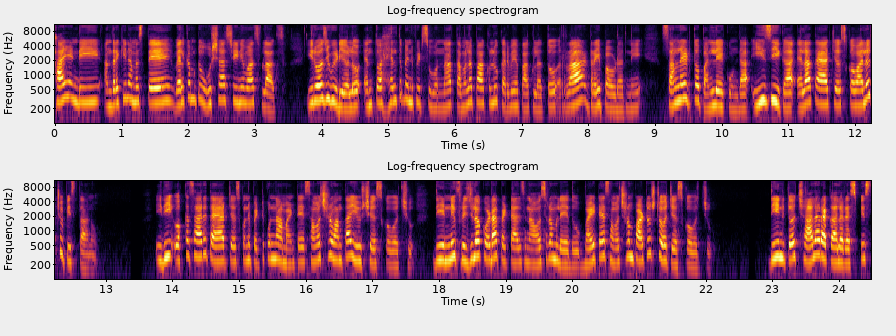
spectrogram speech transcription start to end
హాయ్ అండి అందరికీ నమస్తే. Welcome to Usha Srinivas vlogs. ఈరోజు వీడియోలో ఎంతో హెల్త్ బెనిఫిట్స్ ఉన్న తమలపాకులు కరివేపాకులతో రా డ్రై పౌడర్ని సన్లైట్తో పని లేకుండా ఈజీగా ఎలా తయారు చేసుకోవాలో చూపిస్తాను. ఇది ఒక్కసారి తయారు చేసుకొని పెట్టుకున్నామంటే సంవత్సరం అంతా యూజ్ చేసుకోవచ్చు. దీన్ని ఫ్రిడ్జ్లో కూడా పెట్టాల్సిన అవసరం లేదు. బయటే సంవత్సరం పాటు స్టోర్ చేసుకోవచ్చు. దీనితో చాలా రకాల రెసిపీస్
